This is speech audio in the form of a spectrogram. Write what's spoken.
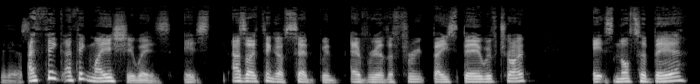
beers. I think I think my issue is it's as I think I've said with every other fruit based beer we've tried, it's not a beer.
